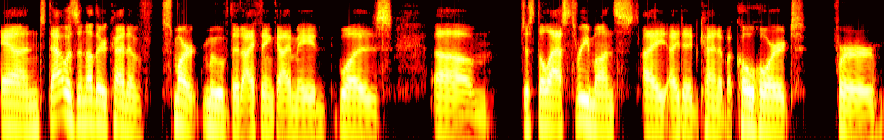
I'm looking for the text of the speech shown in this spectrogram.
and that was another kind of smart move that I think I made was um, just the last three months. I, I did kind of a cohort for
